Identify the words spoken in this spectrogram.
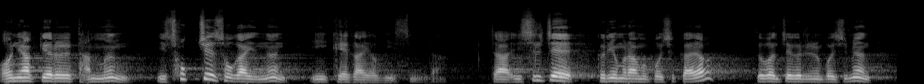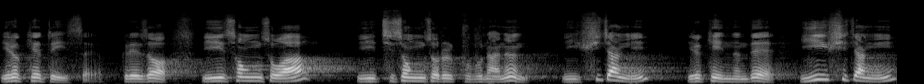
언약궤를 담은 이 속죄소가 있는 이 궤가 여기 있습니다. 자, 이 실제 그림을 한번 보실까요? 두 번째 그림을 보시면 이렇게 돼 있어요. 그래서 이 성소와 이 지성소를 구분하는 이 휘장이 이렇게 있는데 이 휘장이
